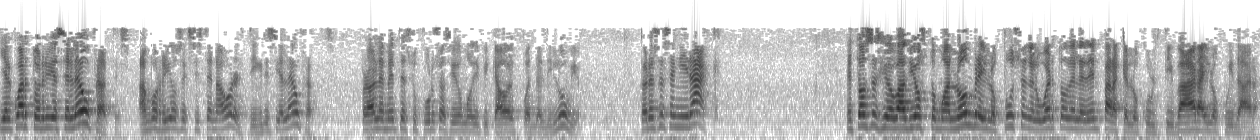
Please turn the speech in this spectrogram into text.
Y el cuarto río es el Éufrates. Ambos ríos existen ahora, el Tigris y el Éufrates. Probablemente su curso ha sido modificado después del diluvio. Pero eso es en Irak. Entonces Jehová Dios tomó al hombre y lo puso en el huerto del Edén para que lo cultivara y lo cuidara.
